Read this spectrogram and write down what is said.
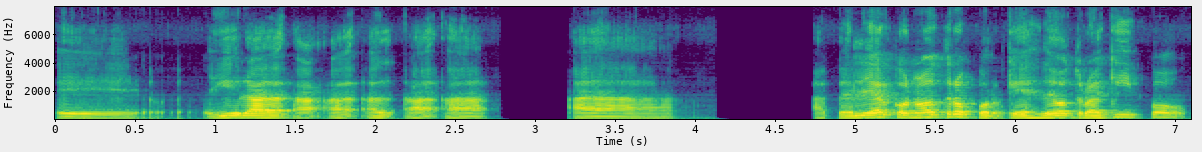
eh, ir a, a, pelear con otro porque es de otro equipo,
